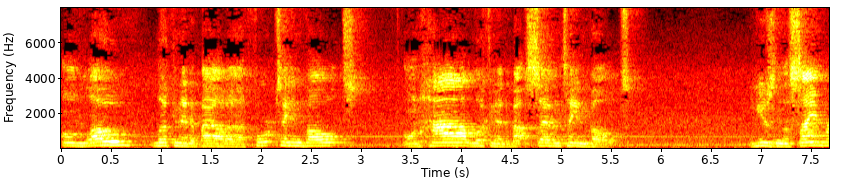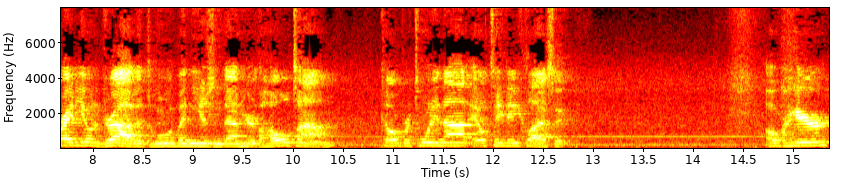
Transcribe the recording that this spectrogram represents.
On low, looking at about uh, 14 volts. On high, looking at about 17 volts. Using the same radio to drive it, the one we've been using down here the whole time. Cobra 29 LTD Classic. Over here,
